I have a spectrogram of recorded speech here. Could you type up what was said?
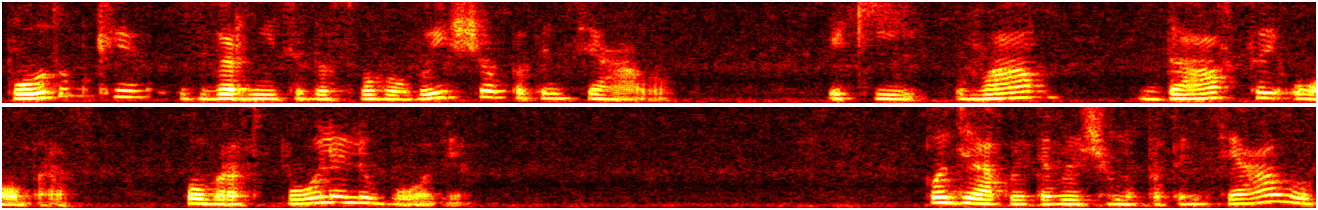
Подумки зверніться до свого вищого потенціалу, який вам дав цей образ, образ поля любові. Подякуйте вищому потенціалу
